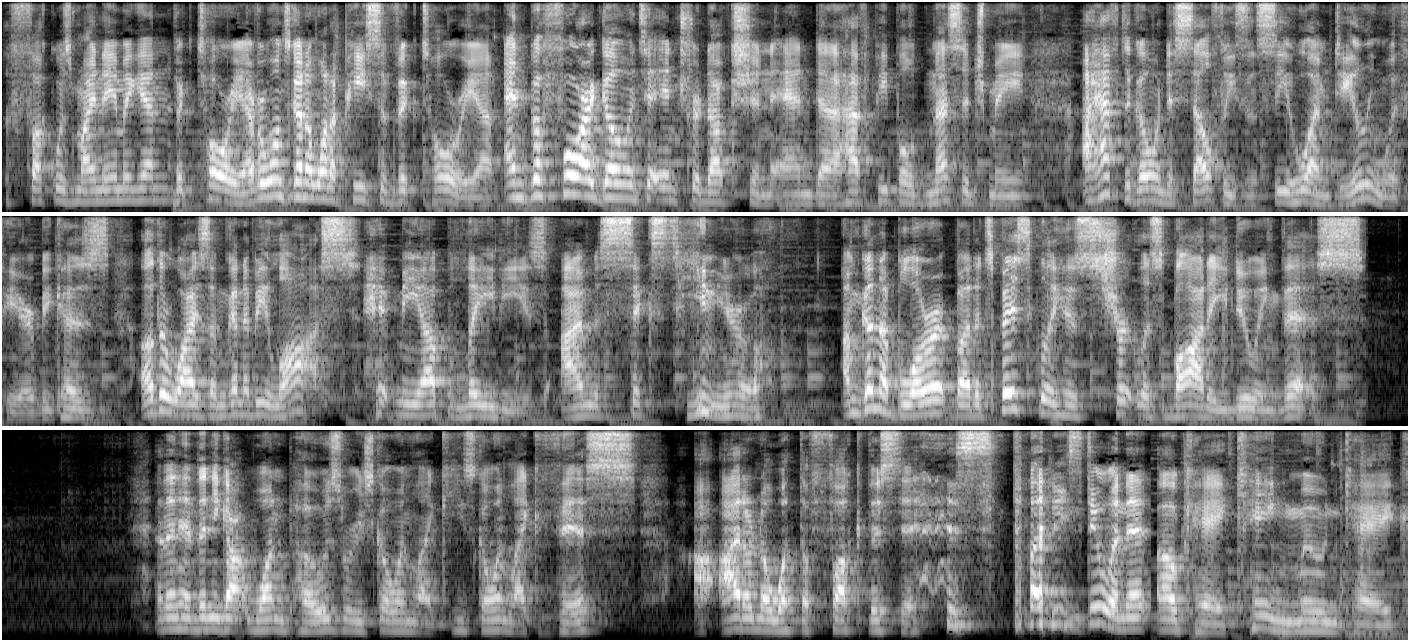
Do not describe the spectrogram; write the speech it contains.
the fuck was my name again? Victoria. Everyone's gonna want a piece of Victoria. And before I go into introduction and uh, have people message me, I have to go into selfies and see who I'm dealing with here because otherwise I'm gonna be lost. Hit me up, ladies. I'm a 16 year old. I'm gonna blur it, but it's basically his shirtless body doing this. And then, and then you got one pose where he's going like, he's going like this. I, I don't know what the fuck this is, but he's doing it. Okay, King Mooncake.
